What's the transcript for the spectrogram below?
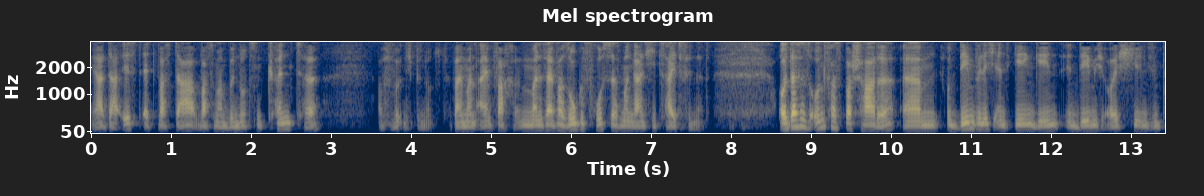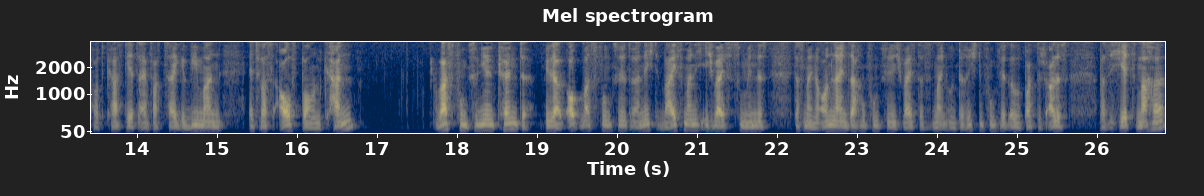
ja, da ist etwas da, was man benutzen könnte, aber es wird nicht benutzt, weil man einfach, man ist einfach so gefrustet, dass man gar nicht die Zeit findet. Und das ist unfassbar schade. Ähm, und dem will ich entgegengehen, indem ich euch hier in diesem Podcast jetzt einfach zeige, wie man etwas aufbauen kann, was funktionieren könnte. Wie gesagt, ob was funktioniert oder nicht, weiß man nicht. Ich weiß zumindest, dass meine Online-Sachen funktionieren. Ich weiß, dass mein Unterrichten funktioniert. Also praktisch alles, was ich jetzt mache,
